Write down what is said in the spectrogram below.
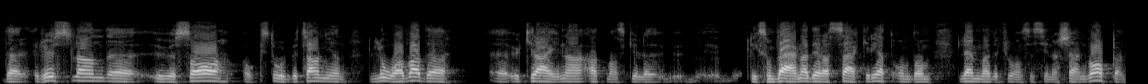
där Ryssland, eh, USA och Storbritannien lovade eh, Ukraina att man skulle eh, liksom värna deras säkerhet om de lämnade ifrån sig sina kärnvapen.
